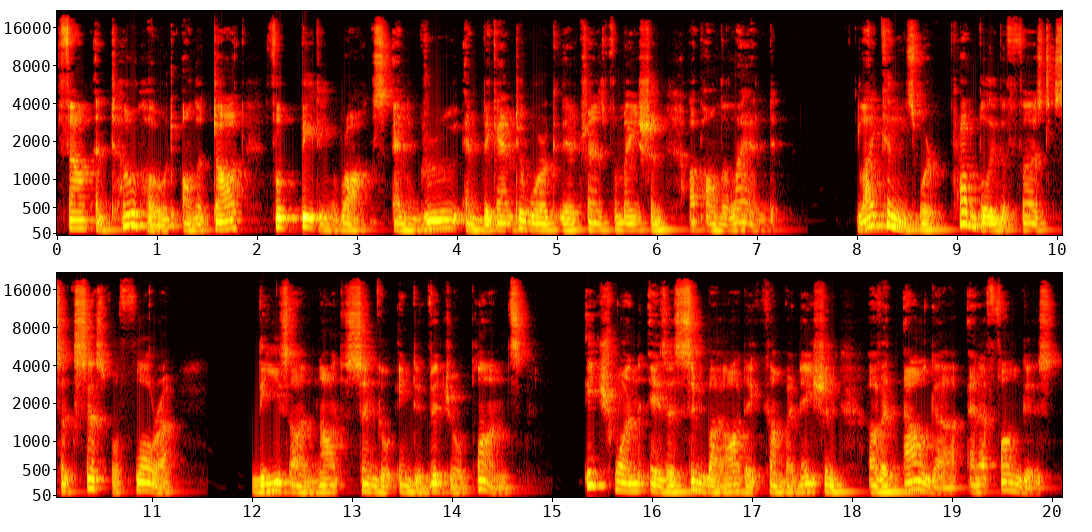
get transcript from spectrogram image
found a toehold on the dark, forbidding rocks and grew and began to work their transformation upon the land. Lichens were probably the first successful flora. These are not single individual plants each one is a symbiotic combination of an alga and a fungus.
